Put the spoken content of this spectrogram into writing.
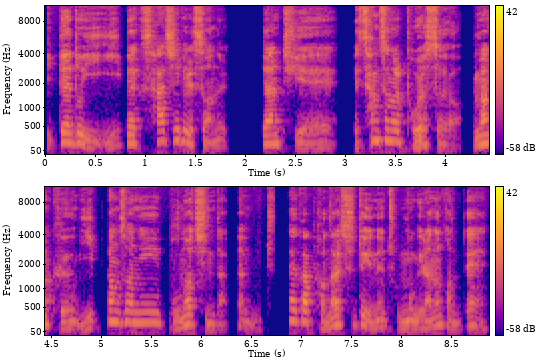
이때도 이 241선을 한 뒤에 상승을 보였어요. 그만큼 이평선이 무너진다면 뭐 추세가 변할 수도 있는 종목이라는 건데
